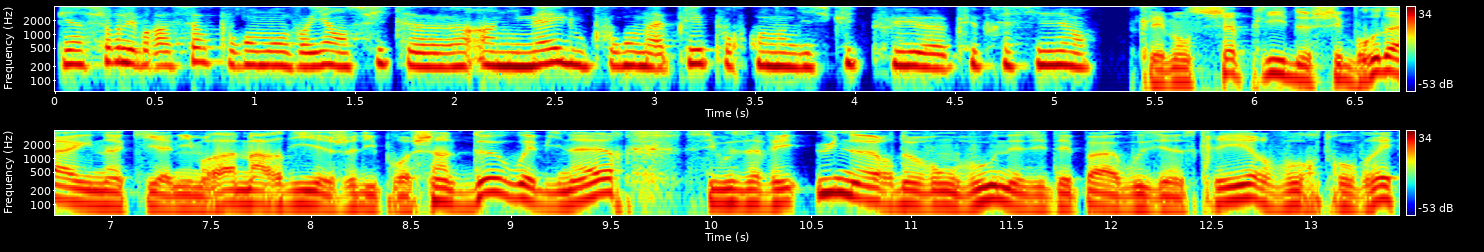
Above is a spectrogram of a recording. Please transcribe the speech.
bien sûr les brasseurs pourront m'envoyer ensuite un email ou pourront m'appeler pour qu'on en discute plus, plus précisément. Clémence Chaply de chez Broudine qui animera mardi et jeudi prochain deux webinaires. Si vous avez une heure devant vous, n'hésitez pas à vous y inscrire. Vous retrouverez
